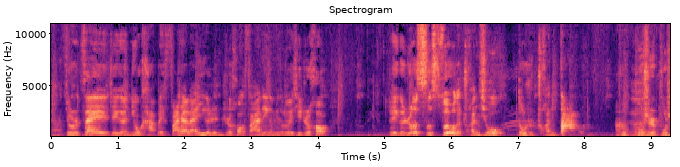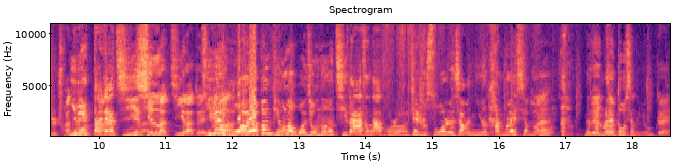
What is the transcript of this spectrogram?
哈、就是在这个纽卡被罚下来一个人之后，罚那个米特罗维奇之后，这个热刺所有的传球都是传大了，啊不不是不是传因为大家急，信了急了，对，因为我要扳平了，我就能骑在阿森纳头上了。这是所有人想法，你能看出来想赢，能看出来都想赢，对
